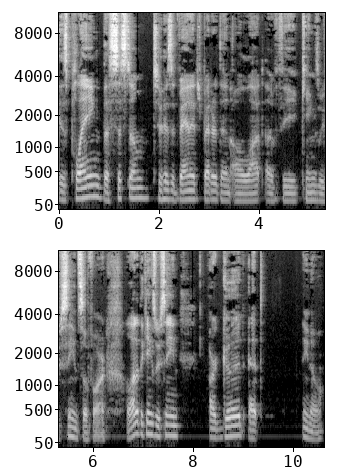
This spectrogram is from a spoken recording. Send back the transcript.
is playing the system to his advantage better than a lot of the kings we've seen so far. A lot of the kings we've seen are good at, you know,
